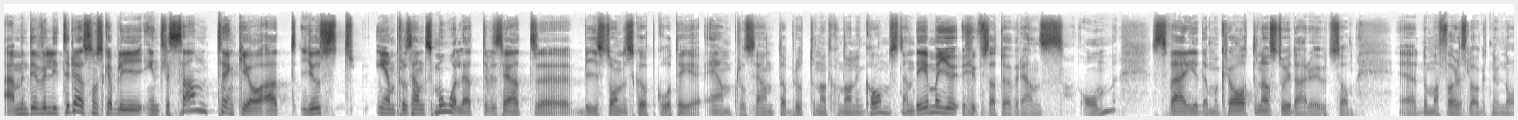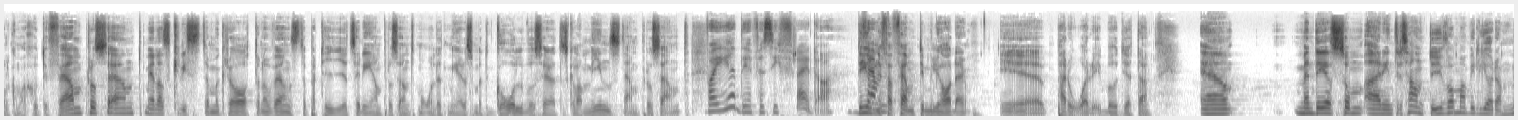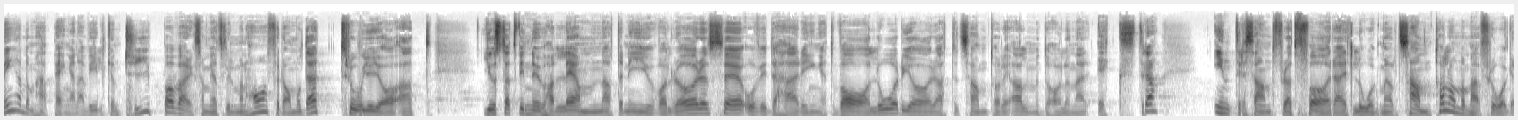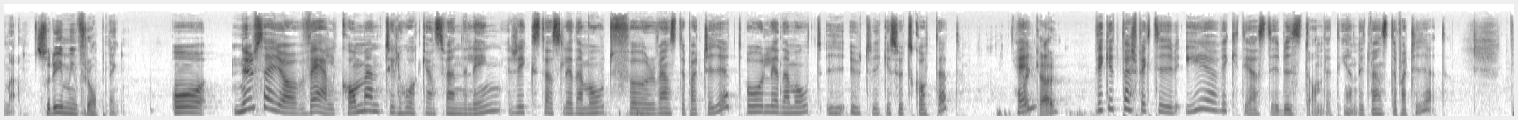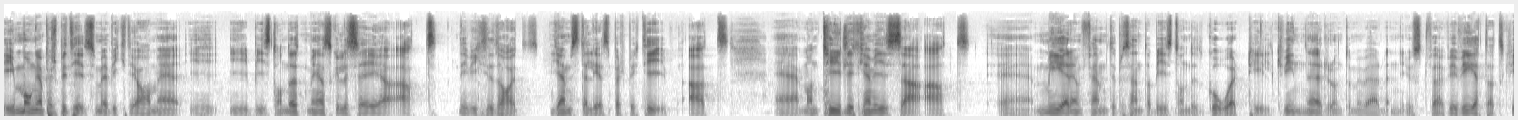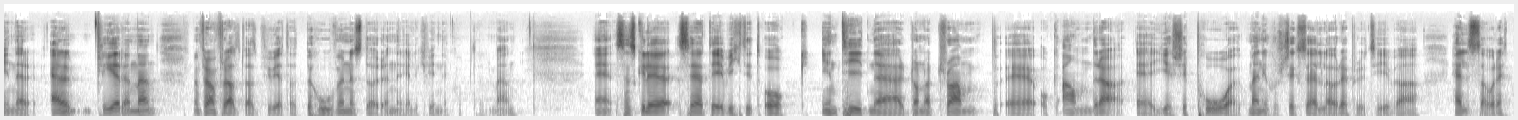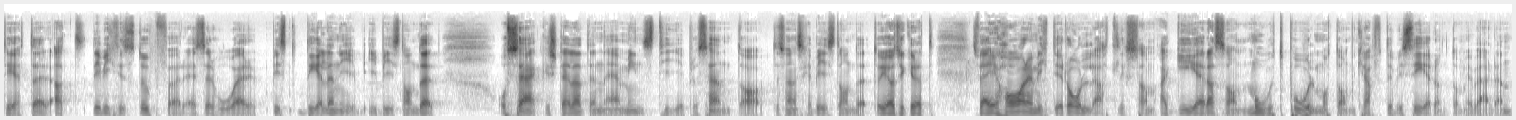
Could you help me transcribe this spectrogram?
Ja, men det är väl lite det som ska bli intressant, tänker jag. Att just enprocentsmålet, det vill säga att eh, biståndet ska uppgå till 1% av bruttonationalinkomsten, det är man ju hyfsat överens om. Sverigedemokraterna står ju där ut som eh, de har föreslagit nu 0,75 procent medan Kristdemokraterna och Vänsterpartiet ser 1% målet mer som ett golv och säger att det ska vara minst 1 procent. Vad är det för siffra idag? Det är Fem... ungefär 50 miljarder eh, per år i budgeten. Men det som är intressant är ju vad man vill göra med de här pengarna. Vilken typ av verksamhet vill man ha för dem? Och där tror ju jag att just att vi nu har lämnat en EU-valrörelse och det här är inget valår gör att ett samtal i Almedalen är extra intressant för att föra ett lågmält samtal om de här frågorna. Så det är min förhoppning. Och nu säger jag välkommen till Håkan Svenneling, riksdagsledamot för Vänsterpartiet och ledamot i utrikesutskottet. Hej. Tackar. Vilket perspektiv är viktigast i biståndet enligt Vänsterpartiet? Det är många perspektiv som är viktiga att ha med i, i biståndet, men jag skulle säga att det är viktigt att ha ett jämställdhetsperspektiv. Att eh, man tydligt kan visa att eh, mer än 50 procent av biståndet går till kvinnor runt om i världen. Just för att vi vet att kvinnor är fler än män, men framförallt för att vi vet att behoven är större när det gäller kvinnor kontra män. Eh, sen skulle jag säga att det är viktigt och i en tid när Donald Trump eh, och andra eh, ger sig på människors sexuella och reproduktiva hälsa och rättigheter, att det är viktigt att stå upp för SRHR-delen i biståndet och säkerställa att den är minst 10 procent av det svenska biståndet. Och jag tycker att Sverige har en viktig roll att liksom agera som motpol mot de krafter vi ser runt om i världen.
